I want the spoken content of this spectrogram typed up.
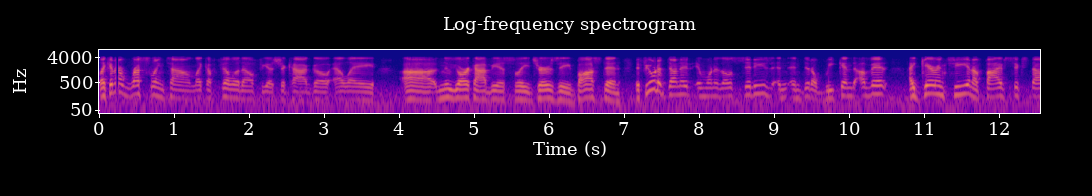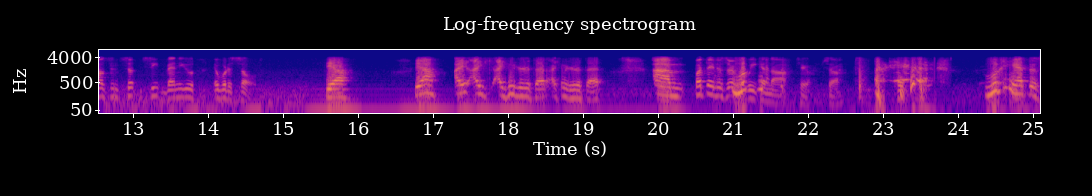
like in a wrestling town, like a Philadelphia, Chicago, L.A., uh, New York, obviously, Jersey, Boston. If you would have done it in one of those cities and, and did a weekend of it, I guarantee in a five, six thousand seat venue, it would have sold. yeah, yeah. I, I I can agree with that. I can agree with that. Um, But they deserve the weekend off too. So looking at this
